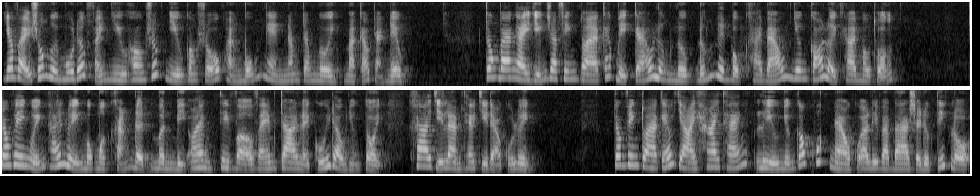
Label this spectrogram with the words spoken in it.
Do vậy, số người mua đất phải nhiều hơn rất nhiều con số khoảng 4.500 người mà cáo trạng nêu. Trong 3 ngày diễn ra phiên tòa, các bị cáo lần lượt đứng lên bục khai báo nhưng có lời khai mâu thuẫn. Trong khi Nguyễn Thái Luyện một mực khẳng định mình bị oan thì vợ và em trai lại cúi đầu nhận tội khai chỉ làm theo chỉ đạo của Luyện. Trong phiên tòa kéo dài 2 tháng, liệu những góc khuất nào của Alibaba sẽ được tiết lộ?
